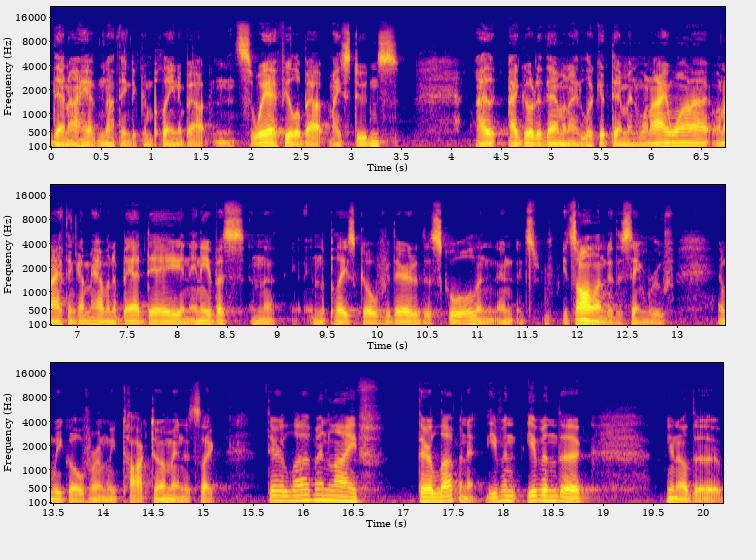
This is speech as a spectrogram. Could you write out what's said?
then I have nothing to complain about. And it's the way I feel about my students. I, I go to them and I look at them, and when I wanna, when I think I'm having a bad day, and any of us in the in the place go over there to the school, and, and it's it's all under the same roof, and we go over and we talk to them, and it's like they're loving life, they're loving it. Even even the, you know the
